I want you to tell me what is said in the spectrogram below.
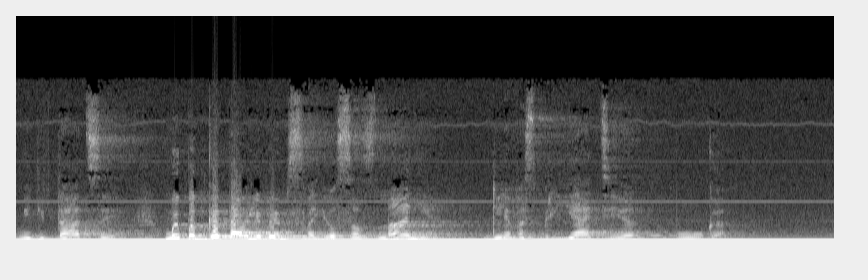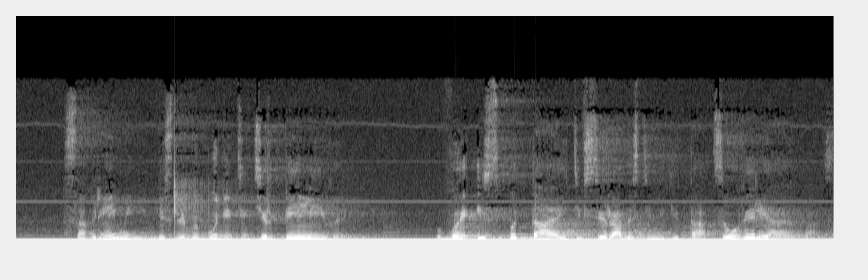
Медитации мы подготавливаем свое сознание для восприятия Бога. Со временем, если вы будете терпеливы вы испытаете все радости медитации, уверяю вас.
